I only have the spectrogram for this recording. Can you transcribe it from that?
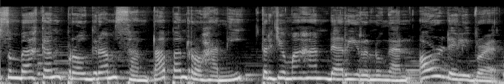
persembahkan program Santapan Rohani, terjemahan dari Renungan Our Daily Bread.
